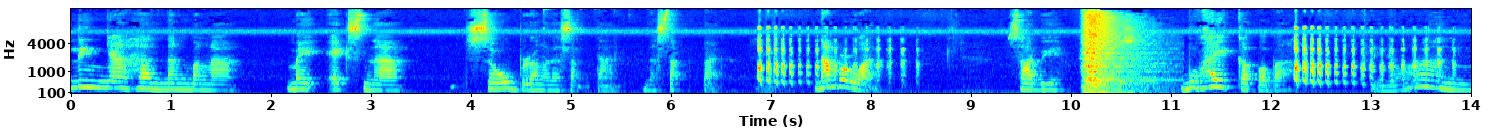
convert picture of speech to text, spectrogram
linyahan ng mga may ex na sobrang nasaktan. Nasaktan. Number one. Sabi, buhay ka pa ba? Ayan.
